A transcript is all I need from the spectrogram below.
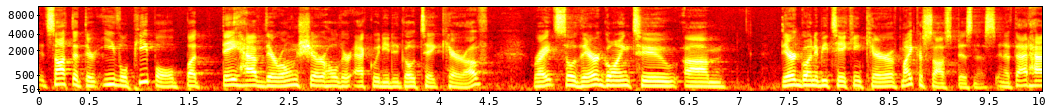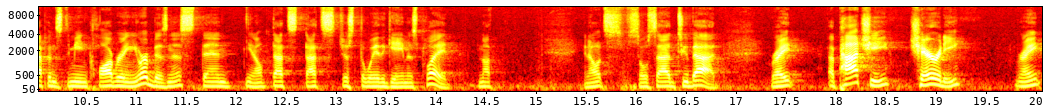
it's not that they're evil people but they have their own shareholder equity to go take care of right? So they're going to um, they're going to be taking care of microsoft's business. And if that happens to mean clobbering your business then you know that's that's just the way the game is played. Not you know it's so sad too bad right? Apache charity right?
